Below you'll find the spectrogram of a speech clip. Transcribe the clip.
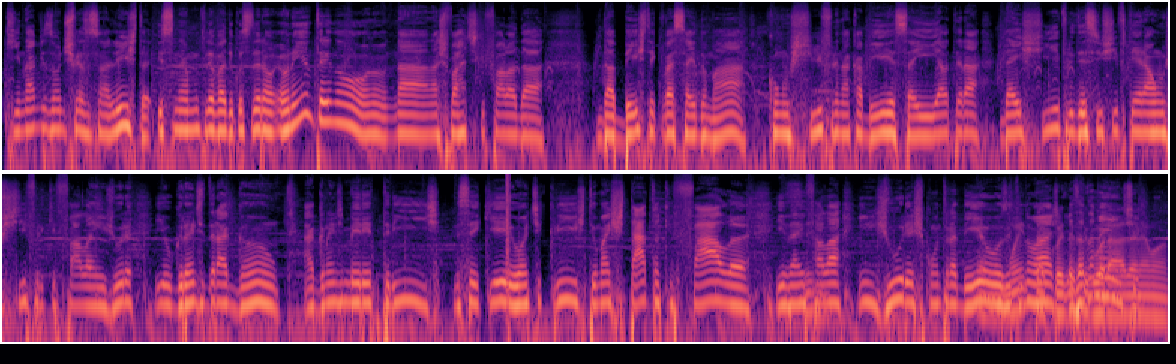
que na visão dispensacionalista isso não é muito levado em consideração. Eu nem entrei no, no- na- nas partes que fala da, da besta que vai sair do mar com um chifre na cabeça e ela terá dez chifres, desse chifre terá um chifre que fala injúria e o grande dragão, a grande meretriz, não sei o que, o anticristo, e uma estátua que fala e vai Sim. falar injúrias contra Deus é e tudo mais. Exatamente. né?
